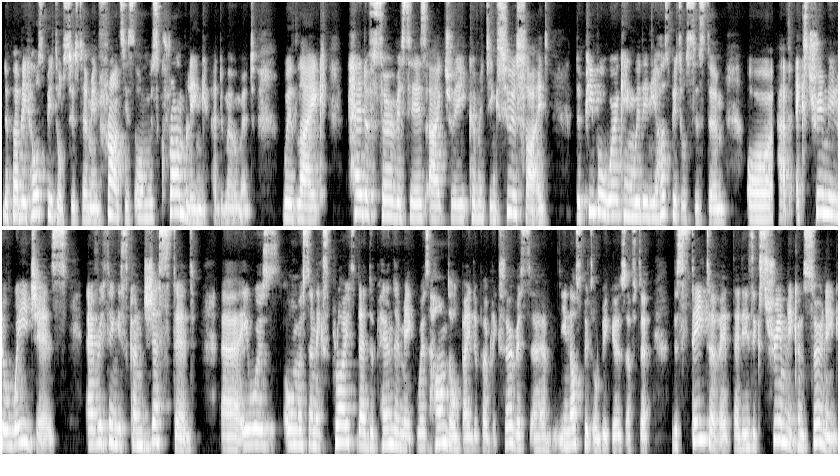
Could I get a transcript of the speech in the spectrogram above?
the public hospital system in France is almost crumbling at the moment, with like head of services actually committing suicide. The people working within the hospital system or have extremely low wages. Everything is congested uh, it was almost an exploit that the pandemic was handled by the public service um, in hospital because of the, the state of it that is extremely concerning.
